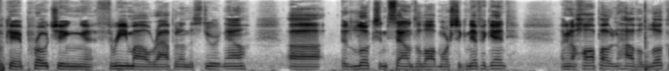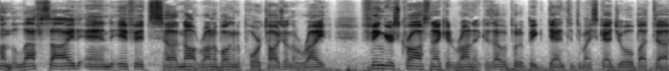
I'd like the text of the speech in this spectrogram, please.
Okay, approaching Three Mile Rapid on the Stewart now. Uh, it looks and sounds a lot more significant. I'm gonna hop out and have a look on the left side and if it's uh, not runnable, I'm gonna portage on the right. Fingers crossed and I could run it because that would put a big dent into my schedule, but uh,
